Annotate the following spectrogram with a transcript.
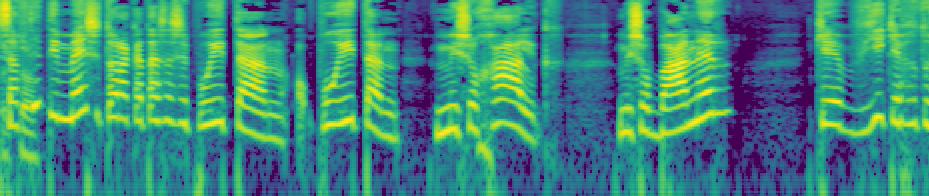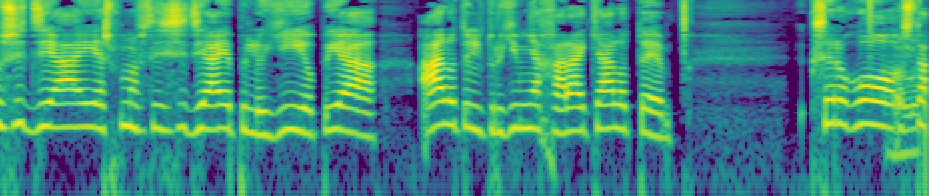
σωστό. αυτή τη μέση τώρα κατάσταση που ήταν, που ήταν μισο Hulk, μισο Banner και βγήκε αυτό το CGI, ας πούμε αυτή η CGI επιλογή η οποία άλλοτε λειτουργεί μια χαρά και άλλοτε ξέρω εγώ, Άλλοτε στα,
